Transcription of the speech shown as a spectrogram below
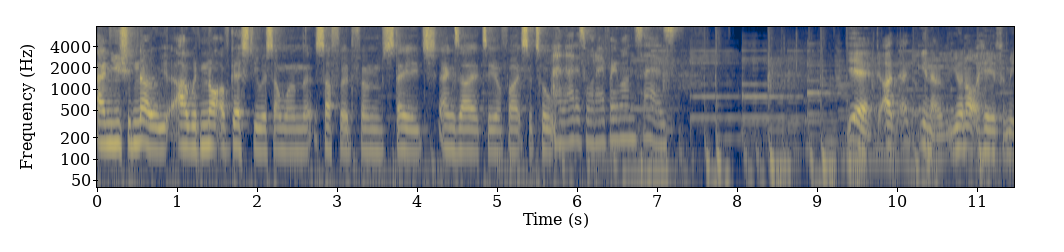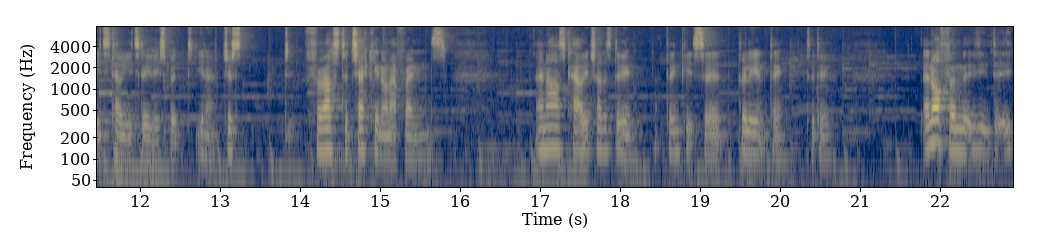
And you should know, I would not have guessed you were someone that suffered from stage anxiety or fights at all. And that is what everyone says. yeah, I, I, you know, you're not here for me to tell you to do this, but you know, just for us to check in on our friends and ask how each other's doing. I think it's a brilliant thing to do. And often,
